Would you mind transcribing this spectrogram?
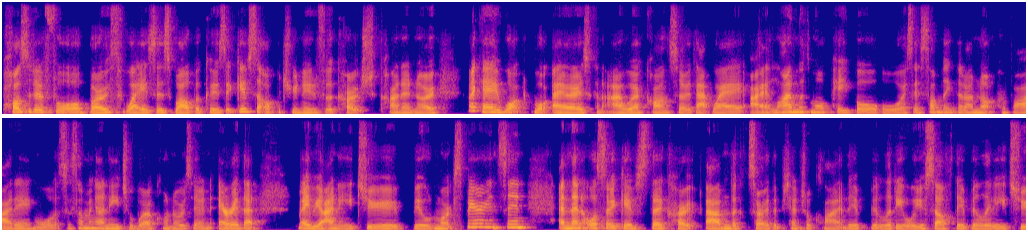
positive for both ways as well because it gives the opportunity for the coach to kind of know okay what what areas can i work on so that way i align with more people or is there something that i'm not providing or is there something i need to work on or is there an area that maybe i need to build more experience in? And then also gives the coach um the sorry the potential client the ability or yourself the ability to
